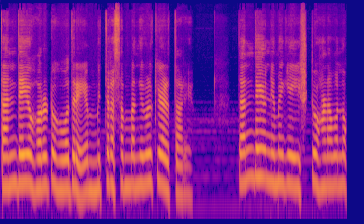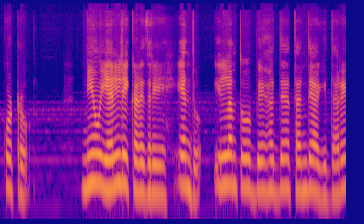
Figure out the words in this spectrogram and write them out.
ತಂದೆಯು ಹೊರಟು ಹೋದರೆ ಮಿತ್ರ ಸಂಬಂಧಿಗಳು ಕೇಳುತ್ತಾರೆ. ತಂದೆಯು ನಿಮಗೆ ಇಷ್ಟು ಹಣವನ್ನು ಕೊಟ್ಟರು ನೀವು ಎಲ್ಲಿ ಕಳೆದ್ರಿ ಎಂದು. ಇಲ್ಲಂತೂ ಬೇಹದ್ದೇ ತಂದೆಯಾಗಿದ್ದಾರೆ.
